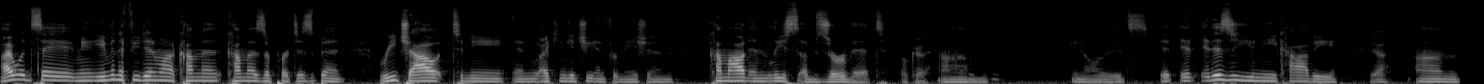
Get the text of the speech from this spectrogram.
I would say, I mean, even if you didn't want to come in, come as a participant, reach out to me and I can get you information. Come out and at least observe it. Okay. Um, you know, it's it, it, it is a unique hobby. Yeah. Um,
